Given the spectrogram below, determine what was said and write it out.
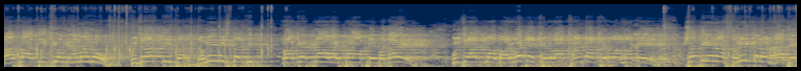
આપણા અતિથિઓ મહેમાનો ગુજરાતની જમીન સ્તરથી વાકેફ ના હોય પણ આપણે બધાએ ગુજરાતમાં બારવટે ખેલવા ખાંડા ખેલવા માટે ક્ષત્રિયના સમીકરણ સાથે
